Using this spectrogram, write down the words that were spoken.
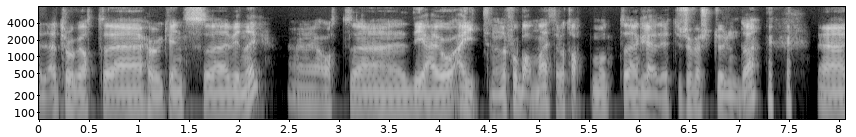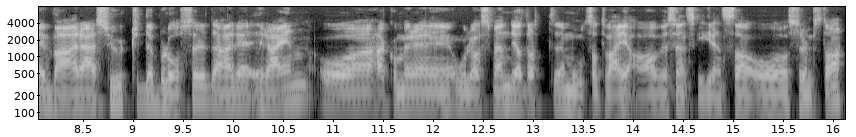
Der tror vi at uh, Hurricanes uh, vinner. Eh, at eh, de er jo eitrende forbanna etter å ha tapt mot uh, Gladiators i første runde. været er surt, det blåser, det er regn, og her kommer Olavs menn. De har dratt motsatt vei av svenskegrensa og Strømstad.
